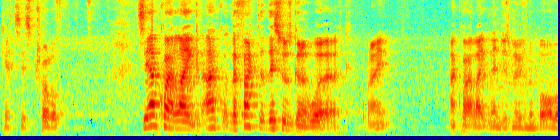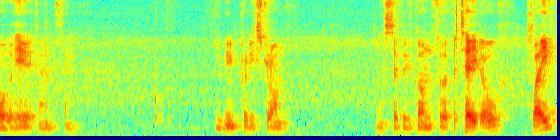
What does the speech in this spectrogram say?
Gets his trouble. See, I quite like I, the fact that this was going to work, right? I quite like then just moving the ball over here kind of thing. You've been pretty strong. Instead we've gone for the potato play.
